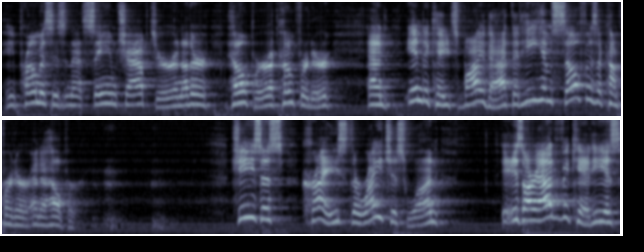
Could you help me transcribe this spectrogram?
he promises in that same chapter another helper, a comforter, and indicates by that that he himself is a comforter and a helper. Jesus Christ, the righteous one, is our advocate. He is,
